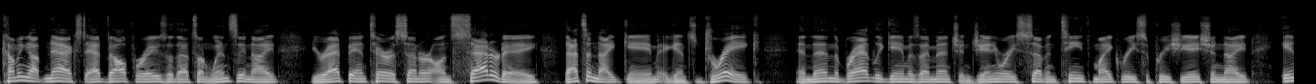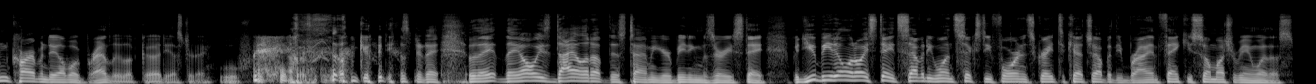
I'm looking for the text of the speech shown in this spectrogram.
coming up next at Valparaiso. That's on Wednesday night. You're at Banterra Center on Saturday. That's a night game against Drake. And then the Bradley game, as I mentioned, January 17th, Mike Reis Appreciation Night in Carbondale. Boy, Bradley looked good yesterday. Oof. looked good yesterday. They, they always dial it up this time of year, beating Missouri State. But you beat Illinois State 71 64, and it's great to catch up with you, Bryan. Thank you so much for being with us.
